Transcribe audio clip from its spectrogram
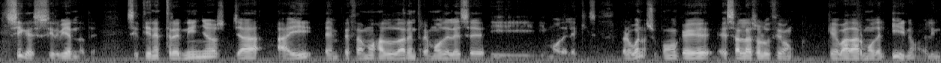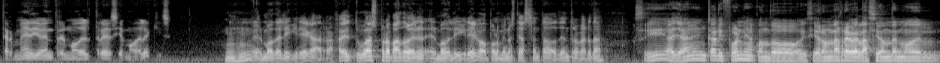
sigue sirviéndote. Si tienes tres niños, ya ahí empezamos a dudar entre Model S y, y Model X. Pero bueno, supongo que esa es la solución que va a dar Model Y, ¿no? El intermedio entre el Model 3 y el Model X. el Model Y. Rafael, tú has probado el, el, Model Y o por lo menos te has sentado dentro, ¿verdad? Sí, allá en California cuando hicieron la revelación del Model,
